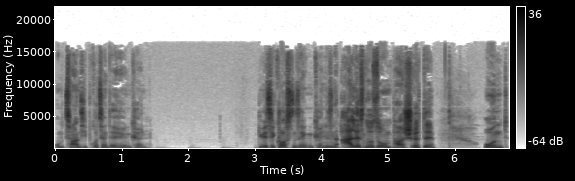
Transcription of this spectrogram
um 20% erhöhen können. Gewisse Kosten senken können. Das sind alles nur so ein paar Schritte. Und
